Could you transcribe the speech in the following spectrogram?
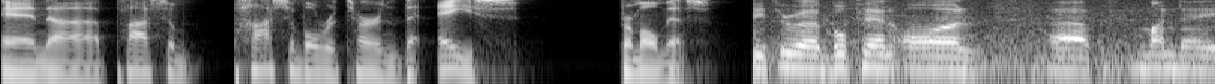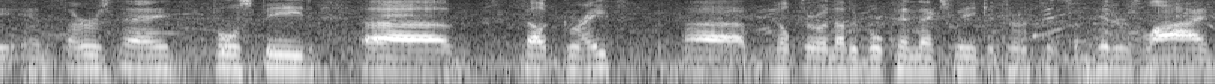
and uh, possible possible return. The ace from Ole Miss. He threw a bullpen on uh, Monday and Thursday, full speed. Uh, felt great. Uh, he'll throw another bullpen next week and throw to some hitters live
